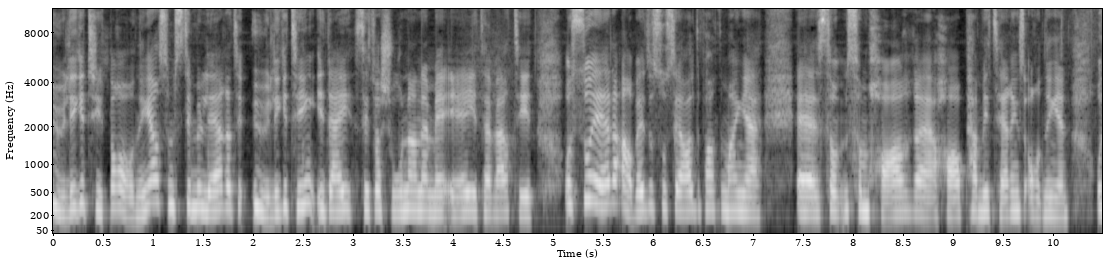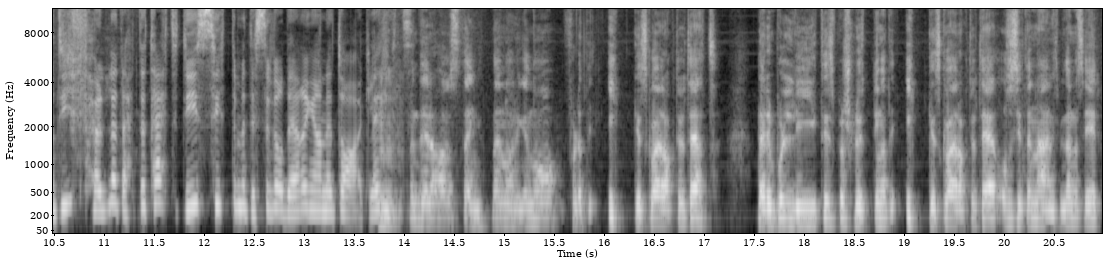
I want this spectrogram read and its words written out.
ulike typer ordninger som stimulerer til ulike ting i de situasjonene vi er i til hver tid. Og så er det Arbeids- og sosialdepartementet eh, som, som har, eh, har, permitteringsordningen. Og de følger dette tett. De sitter med disse vurderingene daglig. Mm. Men dere har jo stengt ned Norge nå fordi det ikke skal være aktivitet. Det er en politisk beslutning at det ikke skal være aktivitet, og så sitter næringsministeren og sier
